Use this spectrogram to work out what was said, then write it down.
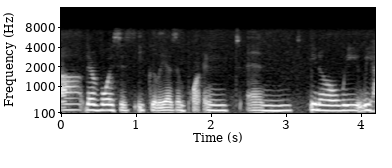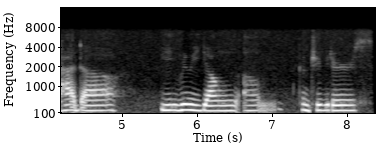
uh, their voice is equally as important. And you know we we had uh, really young um, contributors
